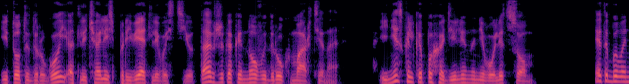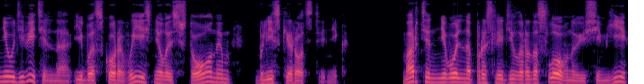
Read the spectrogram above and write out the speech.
И тот, и другой отличались приветливостью, так же, как и новый друг Мартина, и несколько походили на него лицом. Это было неудивительно, ибо скоро выяснилось, что он им близкий родственник. Мартин невольно проследил родословную семьи,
